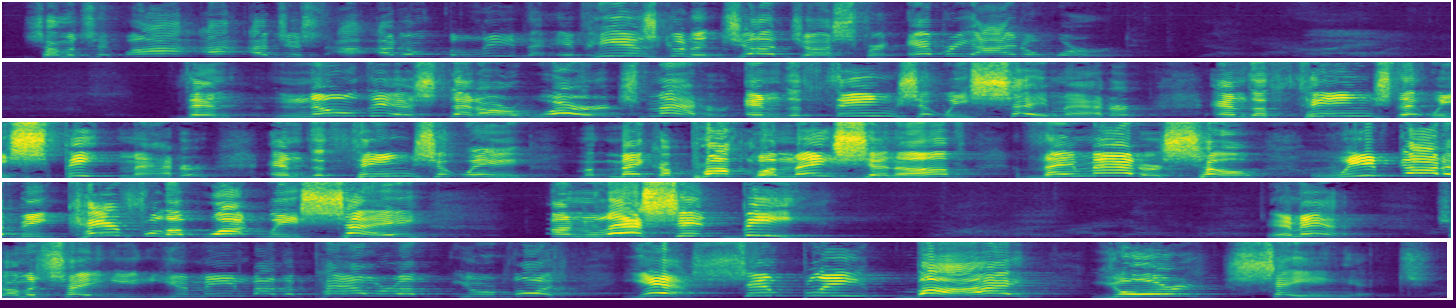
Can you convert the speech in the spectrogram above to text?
Some would say, Well, I, I just, I, I don't believe that. If He is going to judge us for every idle word, then know this that our words matter, and the things that we say matter, and the things that we speak matter, and the things that we make a proclamation of, they matter. So we've got to be careful of what we say unless it be. Amen. So I'm going to say, you mean by the power of your voice? Yes, simply by your saying it.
